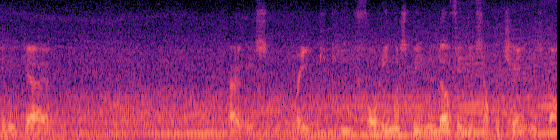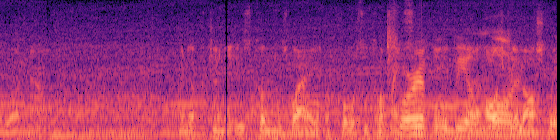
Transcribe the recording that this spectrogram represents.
Here we go. Fotis Greek, P4. He must be loving this opportunity he's got right now. When the opportunities come his way, of course, he can't For in, it will be in a uh, Austria last week.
